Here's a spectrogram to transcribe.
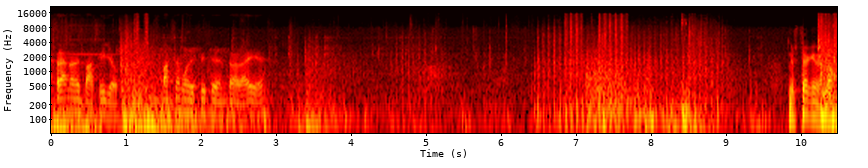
esperando en el pasillo. Va a ser muy difícil entrar ahí, eh. Yo estoy aquí en el lado.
